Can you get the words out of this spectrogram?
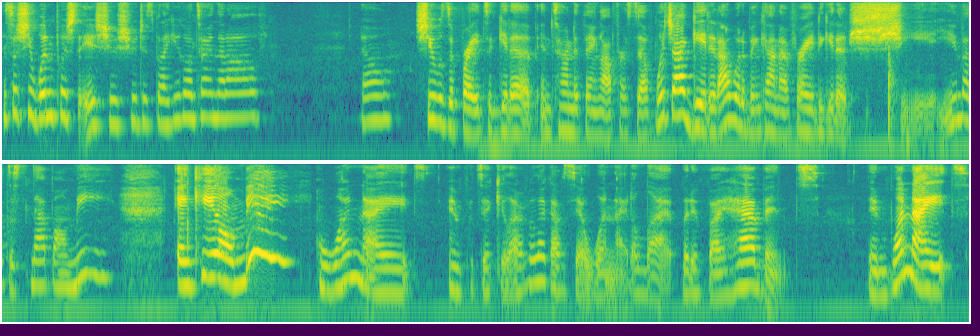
And so she wouldn't push the issue. She would just be like, You gonna turn that off? No. She was afraid to get up and turn the thing off herself, which I get it. I would have been kind of afraid to get up. Shit, you about to snap on me and kill me. One night, in particular. I feel like I've said one night a lot, but if I haven't, then one night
